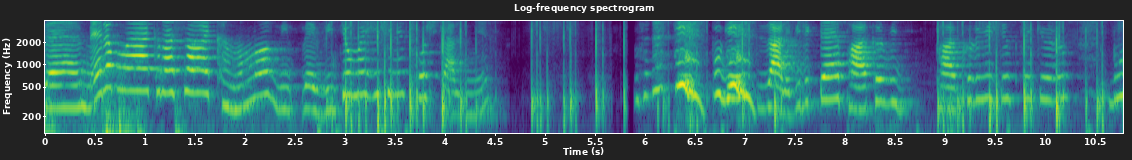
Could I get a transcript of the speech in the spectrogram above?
Hepinize merhabalar arkadaşlar. Kanalıma ve videoma hepiniz hoş geldiniz. Bugün sizlerle birlikte parkur vid- parkur videosu çekiyoruz. Bu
